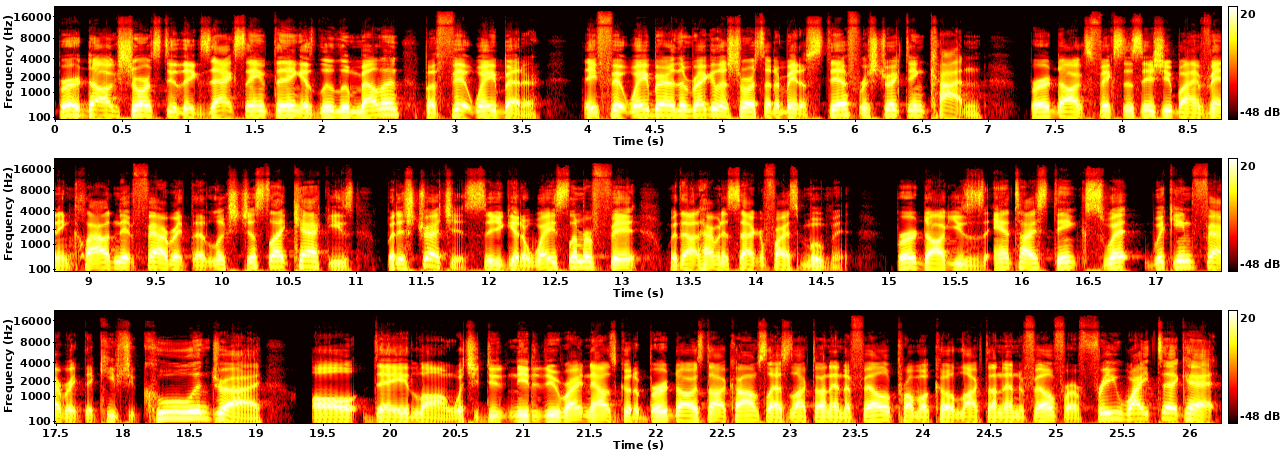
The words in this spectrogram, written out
Bird dog shorts do the exact same thing as Lululemon, but fit way better. They fit way better than regular shorts that are made of stiff, restricting cotton. Bird Dogs fixed this issue by inventing cloud knit fabric that looks just like khakis, but it stretches, so you get a way slimmer fit without having to sacrifice movement. Bird Dog uses anti stink, sweat wicking fabric that keeps you cool and dry all day long. What you do, need to do right now is go to birddogs.com slash NFL, promo code locked on NFL for a free white tech hat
